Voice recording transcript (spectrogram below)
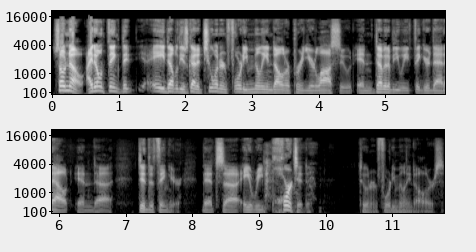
So no, I don't think that AEW's got a two hundred forty million dollar per year lawsuit, and WWE figured that out and uh, did the thing here. That's uh, a reported two hundred forty million dollars.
